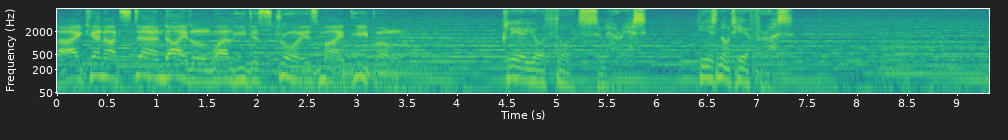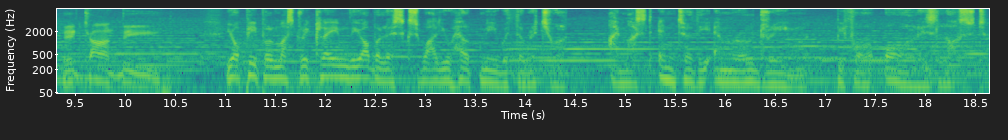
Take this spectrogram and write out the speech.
I cannot stand idle while he destroys my people. Clear your thoughts, Cenarius. He is not here for us. It can't be. Your people must reclaim the obelisks while you help me with the ritual. I must enter the Emerald Dream before all is lost.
